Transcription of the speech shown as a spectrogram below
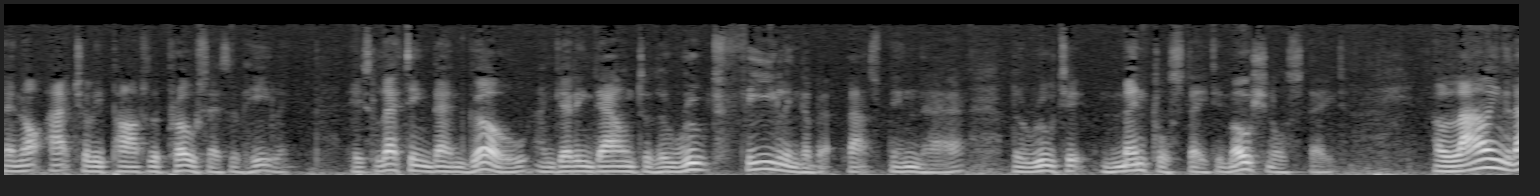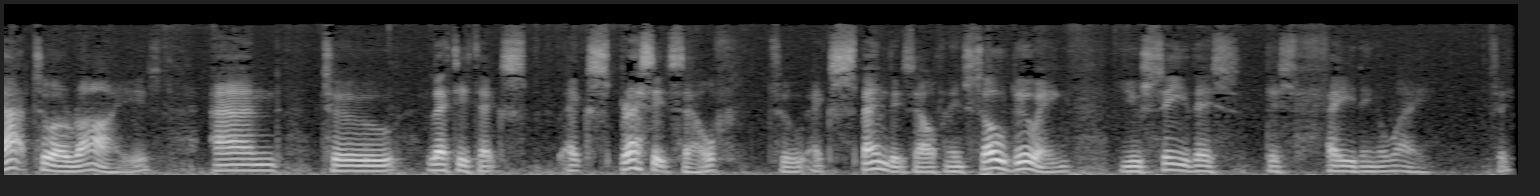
they're not actually part of the process of healing. It's letting them go and getting down to the root feeling about that's been there, the root mental state, emotional state, allowing that to arise and to let it ex- express itself, to expend itself, and in so doing, you see this this fading away. See?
